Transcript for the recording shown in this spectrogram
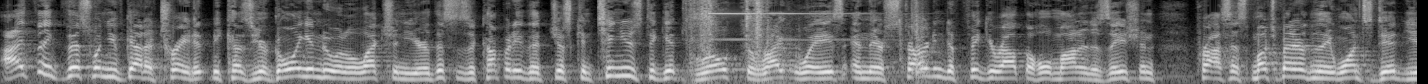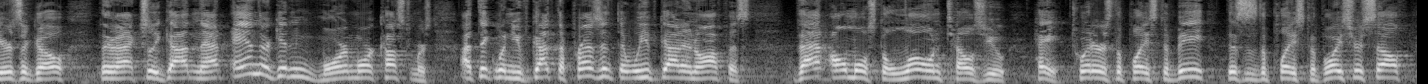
I think this one you've got to trade it because you're going into an election year. This is a company that just continues to get growth the right ways, and they're starting to figure out the whole monetization process much better than they once did years ago. They've actually gotten that, and they're getting more and more customers. I think when you've got the president that we've got in office, that almost alone tells you, hey, Twitter is the place to be. This is the place to voice yourself.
